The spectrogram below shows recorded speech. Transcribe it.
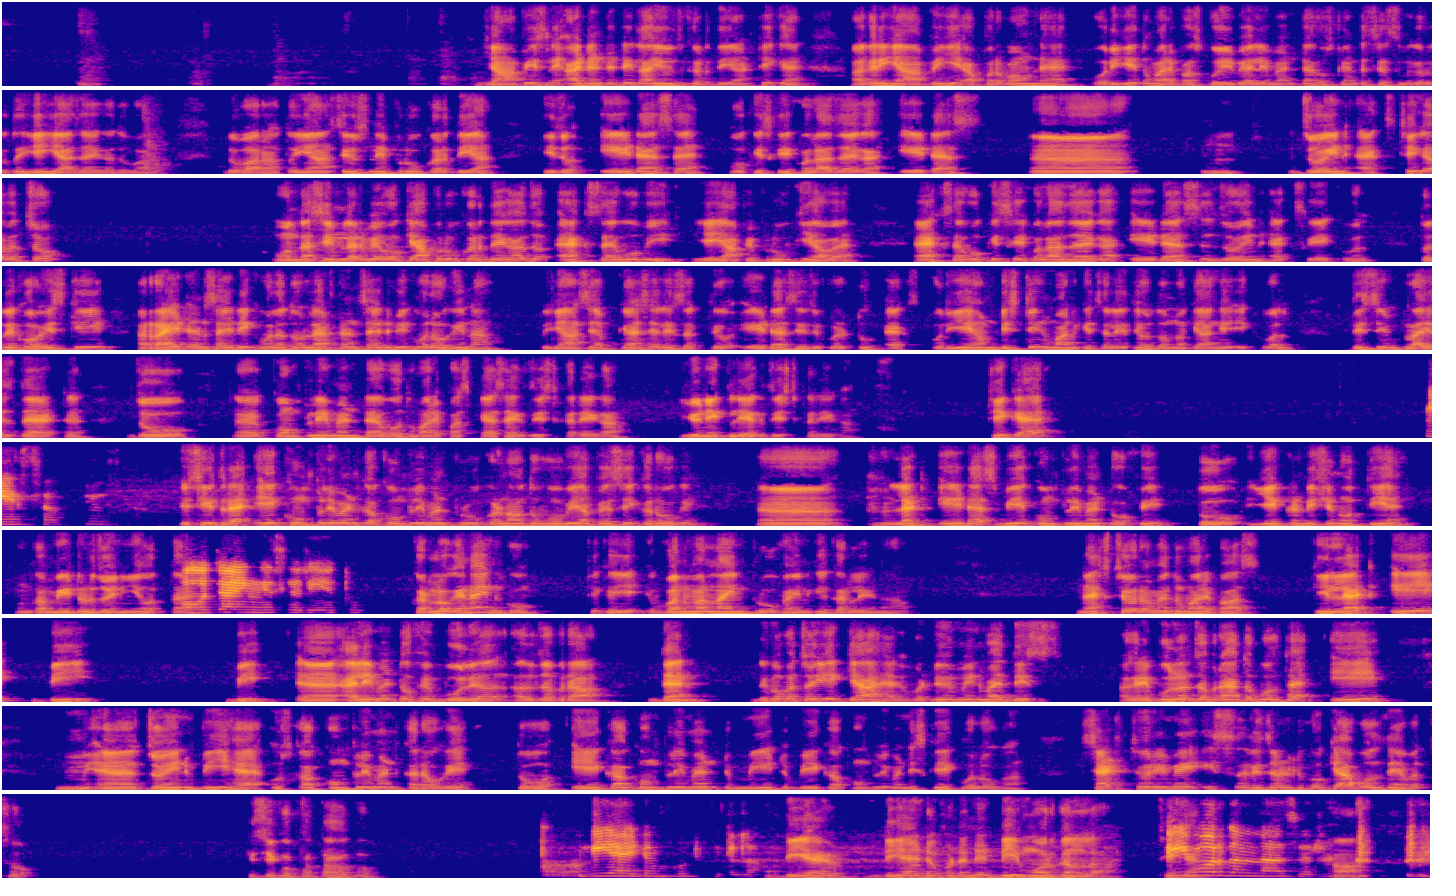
यहाँ पे इसने आइडेंटिटी ला यूज़ कर दिया, ठीक है? अगर यहाँ पे ये अपर बाउंड है और ये तुम्हारे पास कोई भी एलिमेंट है, उसका इंटरसेक्शन करोगे तो यही आ जाएगा दोबारा। दोबारा। तो यहाँ से उसने प्रूव कर दिया कि जो ए डैश है, वो किसके इक्वल आ जाएगा? ए डैश जोइन एक्स ठीक है बच्चों? ऑन द सिमिलर वे वो क्या प्रूव कर देगा? जो एक्स है वो भी, ये यहाँ पे प्रूव किया हुआ है। एक्स है वो किसके इक्वल आ जाएगा? ए डैश जोइन एक्स के इक्वल तो देखो, इसकी राइट हैंड साइड इक्वल है तो लेफ़्ट हैंड साइड भी इक्वल होगी ना? तो यहाँ से आप कैसे लिख सकते हो? A dash is equal to X और ये हम डिस्टिंग मान के चले थे और दोनों के आगे इक्वल दिस इंप्लाइज दैट जो कॉम्प्लीमेंट है वो तुम्हारे पास कैसे एग्जिस्ट करेगा? यूनिकली एग्जिस्ट करेगा। ठीक है? यस सर इसी तरह ए कॉम्प्लीमेंट का कॉम्प्लीमेंट प्रूव करना हो तो वो भी आप ऐसे ही करोगे। Let A dash B A complement of A तो ये कंडीशन होती है उनका मीट और ज्वाइन ये होता है। हो जाएँगे सर ये तो। कर लोगे ना इनको? ठीक है ये वन वन लाइन प्रूफ है इनके कर लेना आप। नेक्स्ट थ्योरम है तुम्हारे पास कि let A B B element of a Boolean algebra then देखो बच्चों ये क्या है? What do you mean by this अगर ये बुलियन अलजबरा है तो बोलता है ए जो इन बी है उसका कॉम्प्लीमेंट करोगे तो वो ए का कॉम्प्लीमेंट मीट बी का कॉम्प्लीमेंट इसके इक्वल होगा। सेट थ्योरी में इस रिज़ल्ट को क्या बोलते हैं बच्चों? किसी को पता हो तो? De identity De identity De Morgan law ठीक डी है? मॉर्गन ला सर हाँ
